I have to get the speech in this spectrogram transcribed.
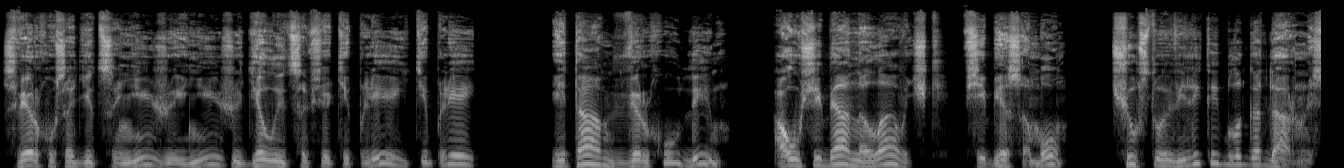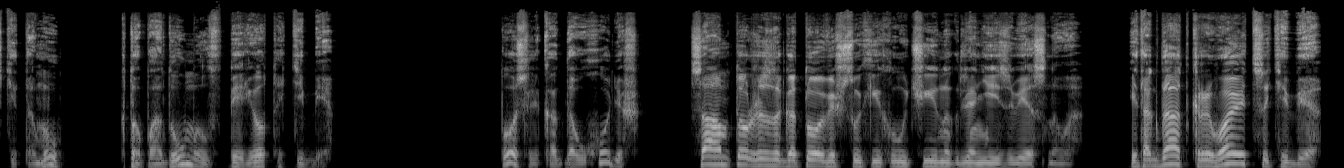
сверху садится ниже и ниже, делается все теплее и теплее, и там вверху дым, а у себя на лавочке, в себе самом, чувство великой благодарности тому, кто подумал вперед о тебе. После, когда уходишь, сам тоже заготовишь сухих лучинок для неизвестного, и тогда открывается тебе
